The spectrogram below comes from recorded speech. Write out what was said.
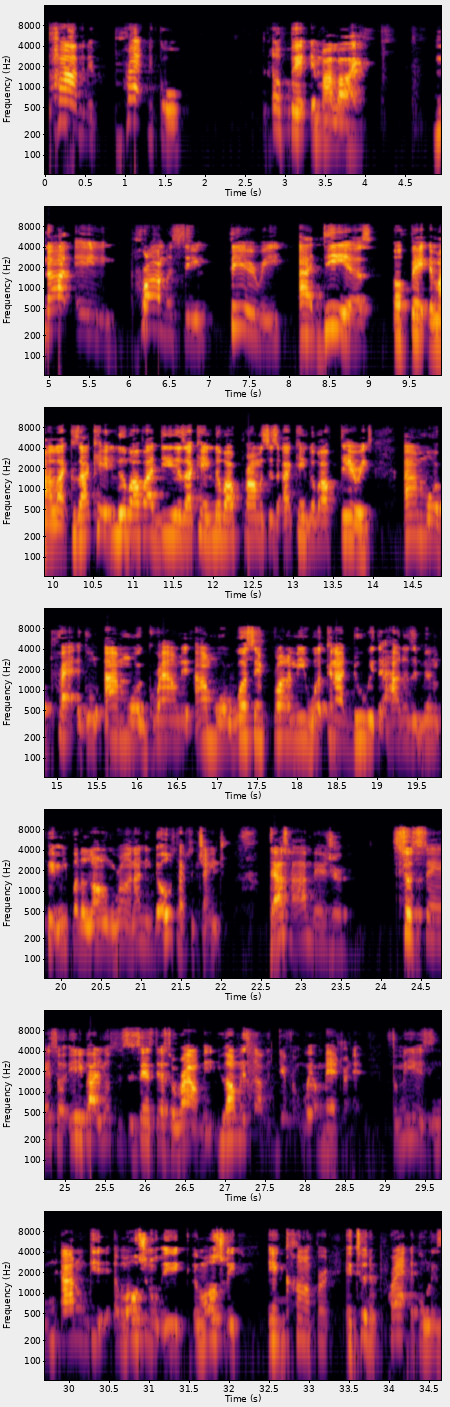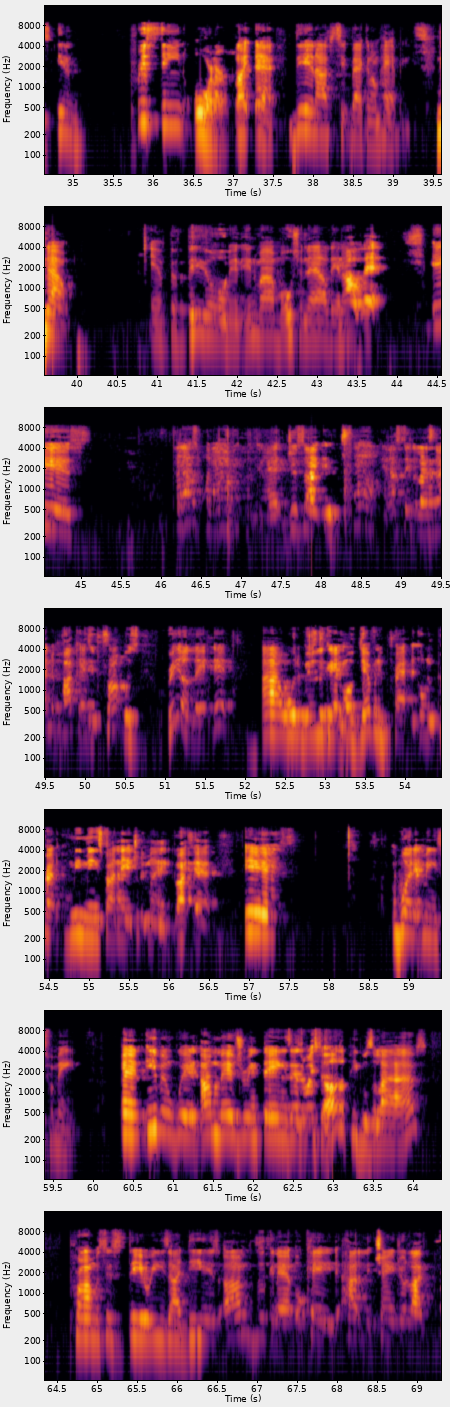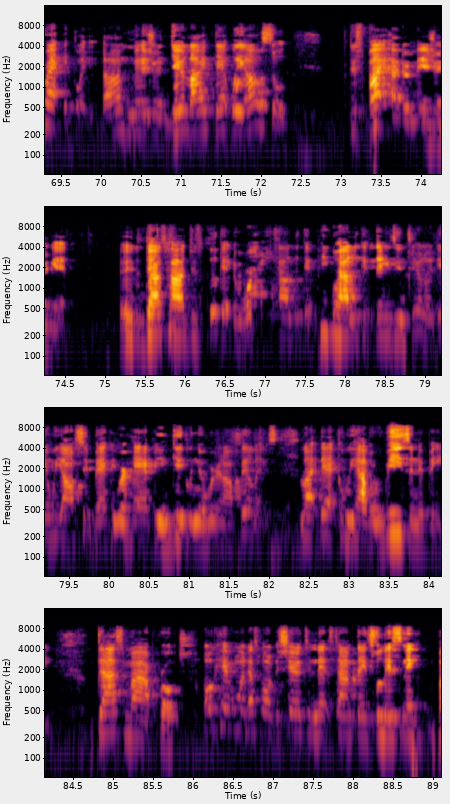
positive, practical effect in my life, not a promising theory, ideas affecting my life. Because I can't live off ideas, I can't live off promises, I can't live off theories. I'm more practical, I'm more grounded, I'm more what's in front of me, what can I do with it, how does it benefit me for the long run. I need those types of changes. That's how I measure success or anybody else's success that's around me. You always have a different way of measuring it for me is I don't get emotional emotionally in comfort until the practical is in pristine order like that. Then I sit back and I'm happy. Now, and fulfilled and in my emotionality and all of that is that's what I'll be looking at. Just like if Trump, and I said it last night in the podcast, if Trump was reelected, I would have been looking at it most definitely practical. And practical me means financially money like that. Is what it means for me. And even when I'm measuring things as it relates to other people's lives, promises, theories, ideas, I'm looking at, okay, how did it change your life practically? I'm measuring their life that way also, despite how they're measuring it. That's how I just look at the world, how I look at people, how I look at things in general. Then we all sit back and we're happy and giggling and we're in our feelings like that because we have a reason to be. That's my approach. Okay, everyone, that's what I want to share. Till next time, thanks for listening.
